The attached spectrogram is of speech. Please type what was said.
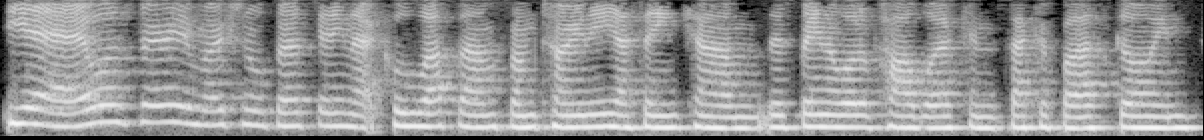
Yeah, it was very emotional first getting that call up um, from Tony. I think um, there's been a lot of hard work and sacrifice going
